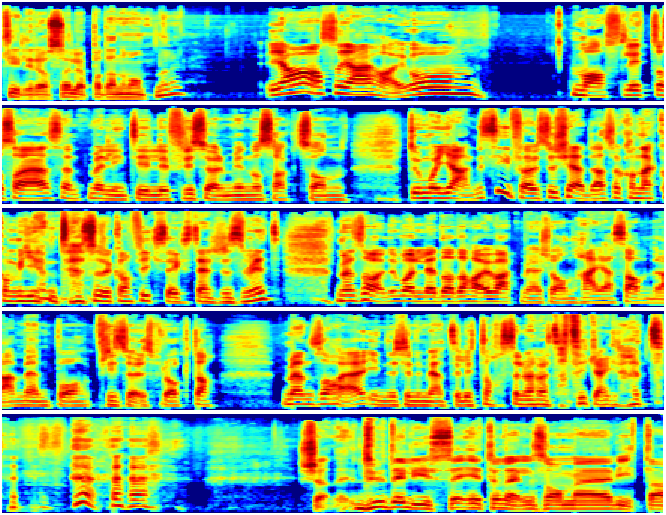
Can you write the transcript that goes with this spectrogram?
tidligere også i løpet av denne måneden, eller? Ja, altså jeg har jo mast litt, og så har jeg sendt melding til frisøren min og sagt sånn Du må gjerne si ifra hvis du kjeder deg, så kan jeg komme hjem til deg så du kan fikse extensionsen mitt. Men så har hun jo bare ledd, det har jo vært mer sånn Hei, jeg savner deg, men på frisørspråk, da. Men så har jeg innerst inne ment det litt, da, selv om jeg vet at det ikke er greit. Skjønner. Du, Det lyset i tunnelen som eh, Vita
